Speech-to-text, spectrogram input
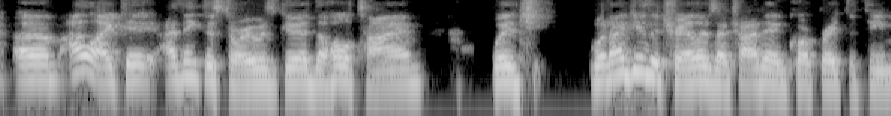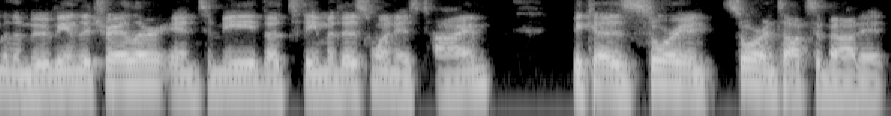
um, I liked it. I think the story was good the whole time. Which when I do the trailers, I try to incorporate the theme of the movie in the trailer. And to me, the theme of this one is time, because Soran Soran talks about it.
